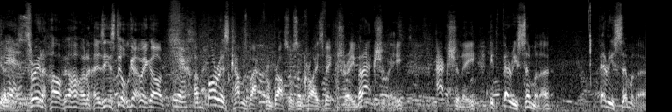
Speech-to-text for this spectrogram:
you know, Yes. three and a half, oh, is it still going on? Yes. And Boris comes back from Brussels and cries victory, but actually, actually, it's very similar, very similar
